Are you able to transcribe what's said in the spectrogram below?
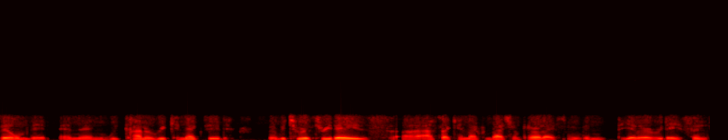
filmed it, and then we kind of reconnected maybe two or three days uh, after I came back from Bachelor in Paradise, and we've been together every day since.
